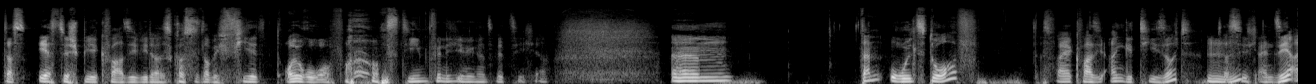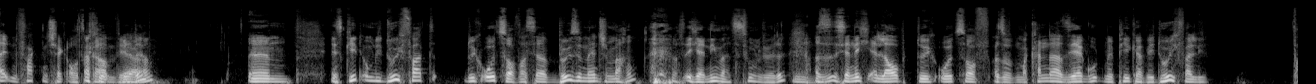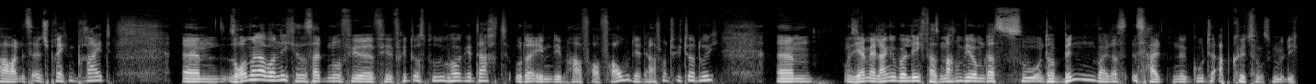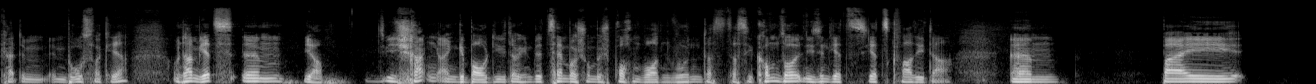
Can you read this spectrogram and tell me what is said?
das erste Spiel quasi wieder. Das kostet, glaube ich, vier Euro auf, auf Steam, finde ich irgendwie ganz witzig, ja. Ähm, dann Ohlsdorf. Das war ja quasi angeteasert, Mhm. dass ich einen sehr alten Faktencheck Ach so, ausgraben werde. Ähm, es geht um die Durchfahrt durch Ohlsdorf, was ja böse Menschen machen, was ich ja niemals tun würde. Mhm. Also es ist ja nicht erlaubt durch Ohlsdorf, also man kann da sehr gut mit Pkw durch, weil die Fahrbahn ist entsprechend breit. Ähm, soll man aber nicht, es ist halt nur für, für Friedhofsbesucher gedacht oder eben dem HVV, der darf natürlich da durch. Ähm, und sie haben ja lange überlegt, was machen wir, um das zu unterbinden, weil das ist halt eine gute Abkürzungsmöglichkeit im, im Berufsverkehr. Und haben jetzt, ähm, ja, die Schranken eingebaut, die, glaube ich, im Dezember schon besprochen worden wurden, dass, dass sie kommen sollten, die sind jetzt, jetzt quasi da. Ähm, bei,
